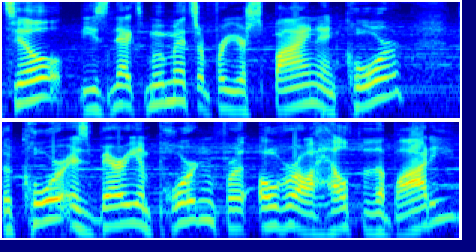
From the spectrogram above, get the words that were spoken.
Till, these next movements are for your spine and core. The core is very important for overall health of the body.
